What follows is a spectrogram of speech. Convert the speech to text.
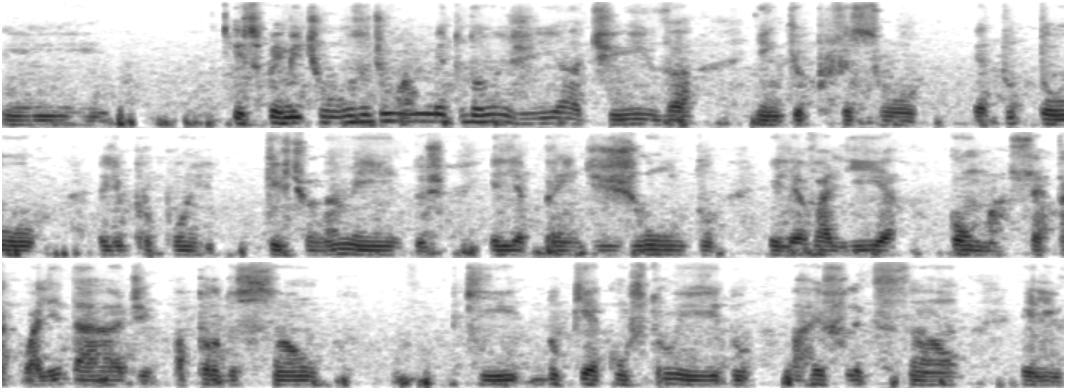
E isso permite o uso de uma metodologia ativa, em que o professor é tutor, ele propõe questionamentos, ele aprende junto, ele avalia com uma certa qualidade a produção que, do que é construído, a reflexão, ele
